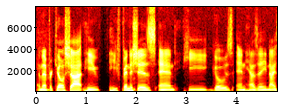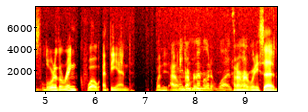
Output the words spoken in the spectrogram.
and then for kill shot, he he finishes and he goes and has a nice Lord of the Ring quote at the end. What did I don't I remember. I don't remember what it was. I don't remember what he said.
